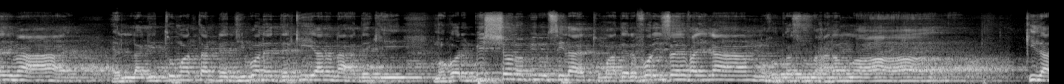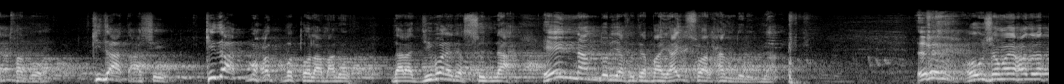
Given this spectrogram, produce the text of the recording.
আইবাই এর লাগি তোমার তান্টে জীবনে দেখি আর না দেখি। মগর বিশ্ব নবীর উসিলায় তোমাদের পরিচয় পাইলাম। কি দাঁত পাবো? কি দাঁত আসে? কি দাঁত মহব্বত তোলা মানুষ? যারা জীবনে দেখছুন না, এই নাম দরিয়া খুঁজে ভাই আইসো আলহামদুলিল্লাহ। ওই সময় হজরত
